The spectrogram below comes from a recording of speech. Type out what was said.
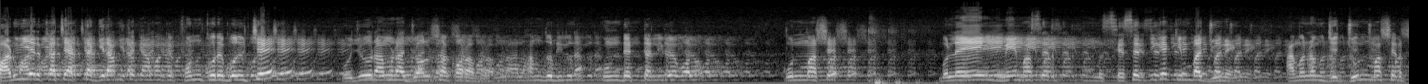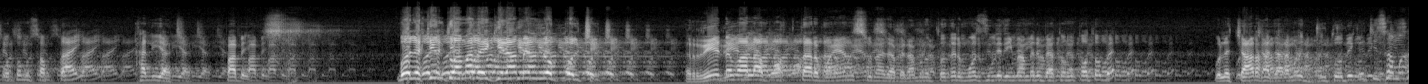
পাড়ুইয়ের কাছে একটা গ্রাম থেকে আমাকে ফোন করে বলছে হুজুর আমরা জলসা করাবো। আলহামদুলিল্লাহ কোন ডেটটা নিবে বলো? কোন মাসে? বলে, এই মে মাসের শেষের দিকে কিংবা জুনে আমি যে জুন মাসের প্রথম সপ্তাহে খালি আছে, পাবে। বলে, কিন্তু আমাদের গ্রামের লোক বলছে, রেডওয়ালা বক্তার বয়ান শোনা যাবে না। আমরা তোদের মসজিদের ইমামের বেতন কত বলে, চার হাজার। আমরা জুতো দেখেছিস আমার?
